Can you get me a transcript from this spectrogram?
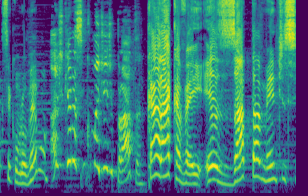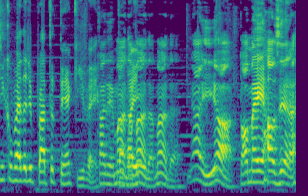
é que você cobrou mesmo? Acho que era cinco moedinhas de prata. Caraca, velho. Exatamente cinco moedas de prata eu tenho aqui, velho. Cadê? Manda, manda, manda. Aí, ó. Toma aí, Raulzeira.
